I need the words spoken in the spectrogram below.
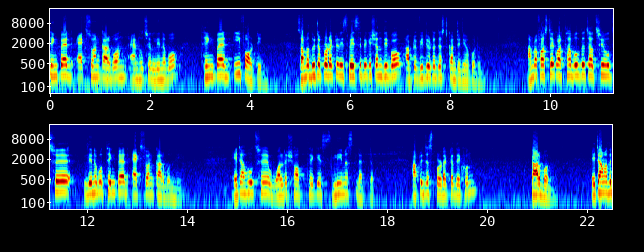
ThinkPad X one carbon and হচ্ছে Lenovo ThinkPad E fourteen so আমরা দুইটা প্রোডাক্টের স্পেসিফিকেশন দিব। আপনি ভিডিওটা জাস্ট কন্টিনিউ করুন। আমরা ফার্স্টে কথা বলতে চাচ্ছি হচ্ছে Lenovo ThinkPad X one carbon নিয়ে। এটা হচ্ছে ওয়ার্ল্ডের সব থেকে স্লিমেস্ট ল্যাপটপ আপনি জাস্ট প্রোডাক্টটা দেখুন। কার্বন এটা আমাদের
